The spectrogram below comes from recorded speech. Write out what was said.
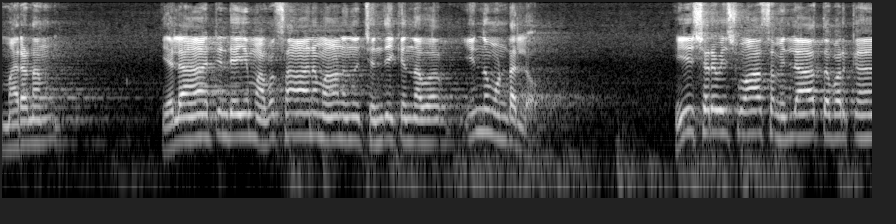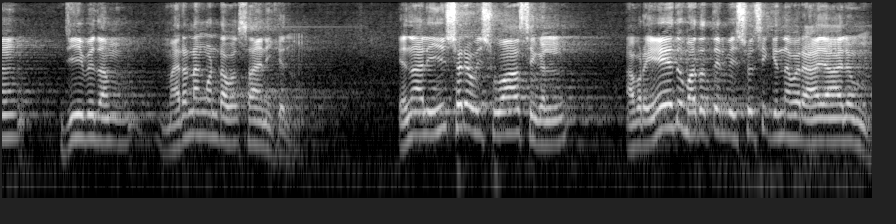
മരണം എല്ലാറ്റിന്റെയും അവസാനമാണെന്ന് ചിന്തിക്കുന്നവർ ഇന്നുമുണ്ടല്ലോ. ഈശ്വരവിശ്വാസമില്ലാത്തവർക്ക് ജീവിതം മരണം കൊണ്ട് അവസാനിക്കുന്നു. എന്നാൽ ഈശ്വരവിശ്വാസികൾ അവർ ഏതു മതത്തിൽ വിശ്വസിക്കുന്നവരായാലും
